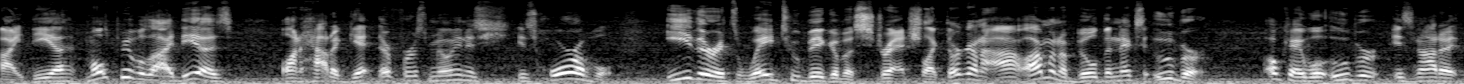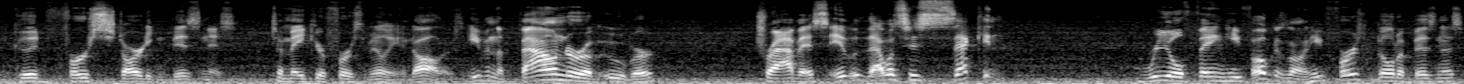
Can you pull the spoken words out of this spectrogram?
idea. Most people's ideas on how to get their first million is is horrible. Either it's way too big of a stretch, like they're gonna, I'm gonna build the next Uber. Okay, well, Uber is not a good first starting business to make your first million dollars. Even the founder of Uber, Travis, it was that was his second real thing he focused on. He first built a business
